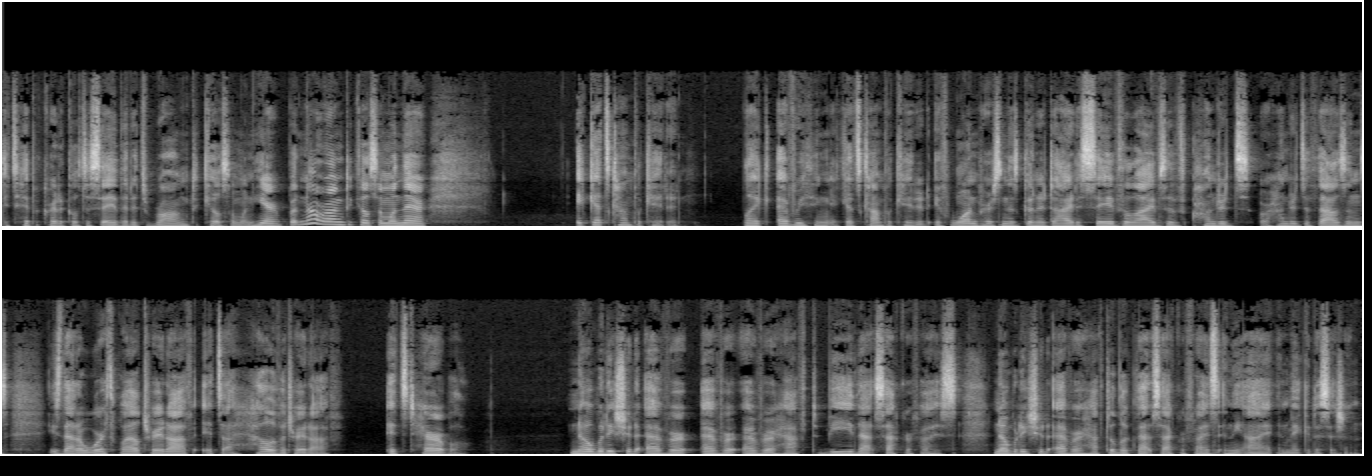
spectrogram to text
It's hypocritical to say that it's wrong to kill someone here, but not wrong to kill someone there. It gets complicated. Like everything, it gets complicated. If one person is going to die to save the lives of hundreds or hundreds of thousands, is that a worthwhile trade off? It's a hell of a trade off. It's terrible. Nobody should ever, ever, ever have to be that sacrifice. Nobody should ever have to look that sacrifice in the eye and make a decision.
